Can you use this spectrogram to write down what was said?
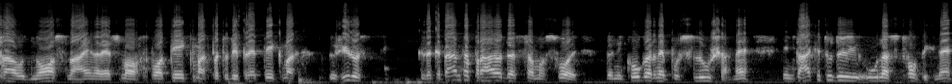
ta odnos naj, resmo, po tekmah, pa tudi pred tekmah, doživel, za katanta pravijo, da je samo svoj, da nikogar ne posluša. Ne? In tako je tudi v nastopih. Ne?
